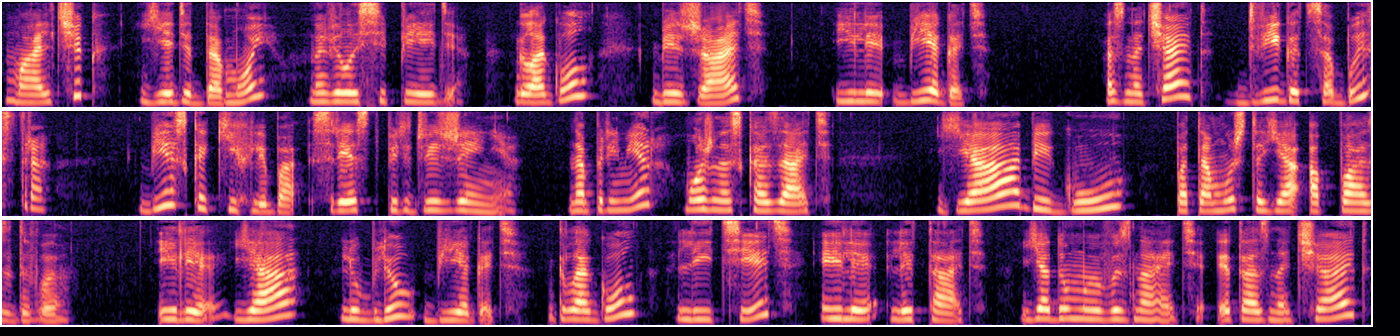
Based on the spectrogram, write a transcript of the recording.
Мальчик едет домой на велосипеде. Глагол бежать или бегать означает двигаться быстро без каких-либо средств передвижения. Например, можно сказать «Я бегу, потому что я опаздываю» или «Я люблю бегать». Глагол «лететь» или «летать». Я думаю, вы знаете, это означает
